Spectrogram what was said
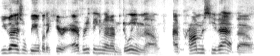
You guys will be able to hear everything that I'm doing though. I promise you that though.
